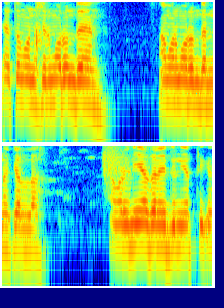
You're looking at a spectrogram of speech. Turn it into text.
এত মানুষের মরণ দেন। আমার মরণ দেন নাকি আল্লাহ? আমার নিয়ে যান এই দুনিয়ার থেকে।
